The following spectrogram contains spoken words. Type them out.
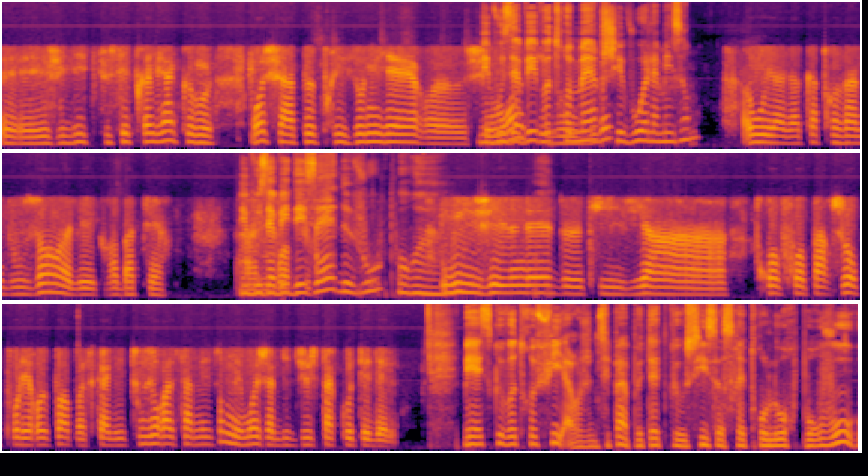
Mais je dis tu sais très bien que me- moi je suis un peu prisonnière euh, chez Mais vous moi, avez si votre vous mère voulez. chez vous à la maison? Oui elle a 92 ans elle est grabataire. Et vous avez des aides, vous, pour... euh, oui, j'ai une aide qui vient trois fois par jour pour les repas parce qu'elle est toujours à sa maison, mais moi j'habite juste à côté d'elle. Mais est-ce que votre fille, alors je ne sais pas, peut-être que aussi ça serait trop lourd pour vous.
